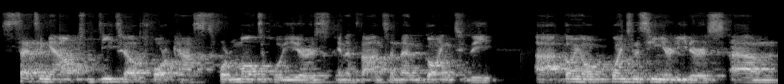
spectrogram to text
setting out detailed forecasts for multiple years in advance, and then going to the uh, going going to the senior leaders um,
